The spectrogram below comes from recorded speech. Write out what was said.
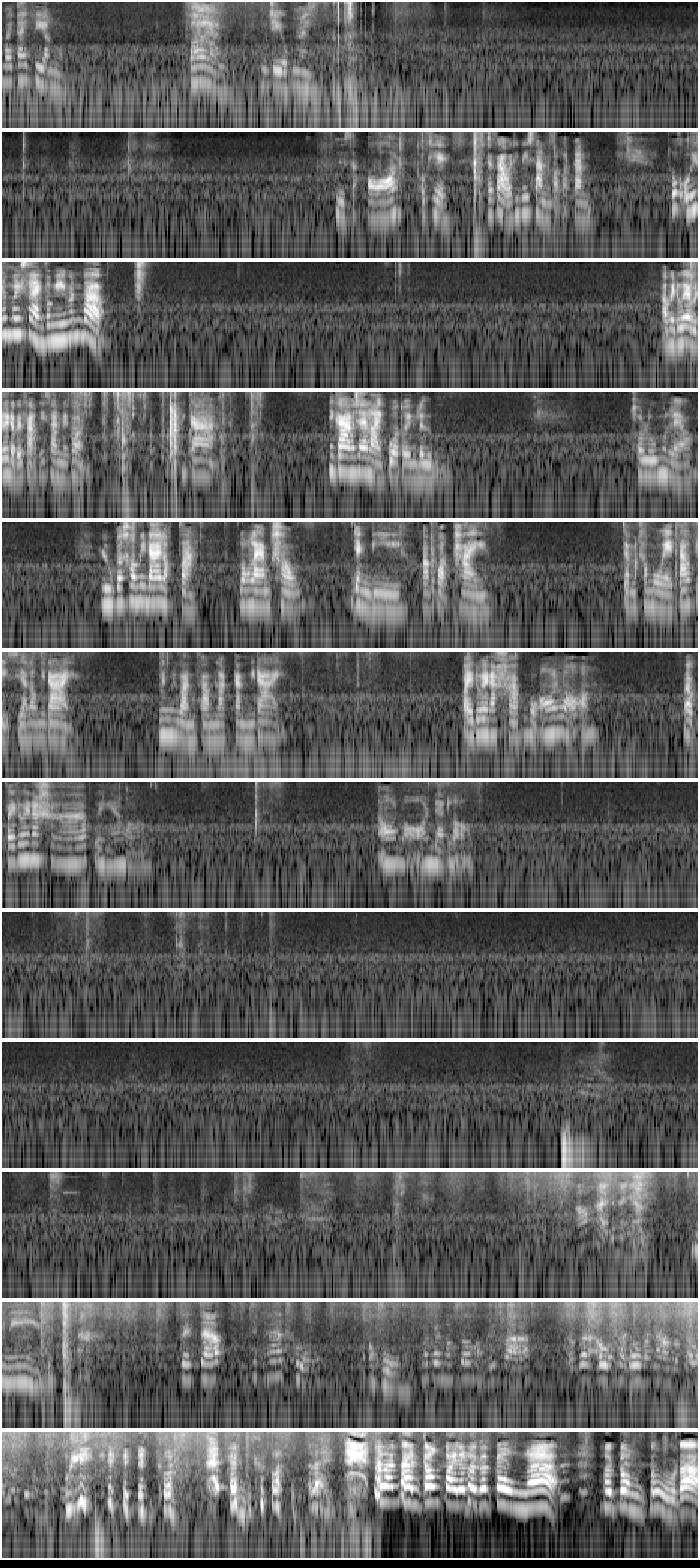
ไว้ใต้เตียงเหรอ บ้าเหรอ มันจะยกไง รือสอ๋อโอเค ไปฝากไว้ที่พี่ซันก่อนละกัน ทุกอุ้ยทำไมแสงตรงนี้มันแบบ เอาไปด้วยเอาไปด้วยเดี๋ยวไปฝากพี่ซันไว้ก่อนไม่กล้าไม่กล้าไม่ใช่อะไรกลัวตัวเองลืม เขารู้หมดแล้ว รู้ก็เข้าไม่ได้หรอกจ้ะโรงแรมเขาอย่างดี ความปลอดภัย จะมาขโมยเต้าปีเสียเราไม่ได้ ไม่มีวันความรักกันไม่ได้ ไปด้วยนะครับโหอ้อนเหรอ แบบไปด้วยนะครับอะไรเงี้ยเหรออ้อนเหรออ้อนแดดเหรอ เอ้าหายไปไหนอะ อยู่นี่ ก๋วย จั๊บสิบห้าถุง โอ้โห แล้วก็น้ำส้มของพี่ฟ้า แล้วก็อะโวคาโดมะนาวกับสับปะรดที่หนูไม่กินอุ้ยเห็นคนเห็นคนอะไรกำลังแผ่นกล้องไปแล้วเธอก็กงอะเธอกงตูดอะ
